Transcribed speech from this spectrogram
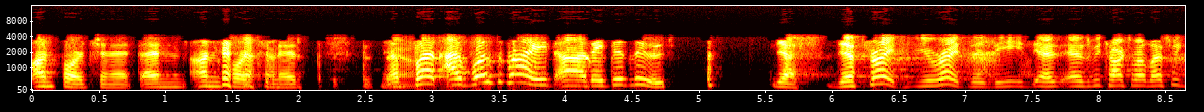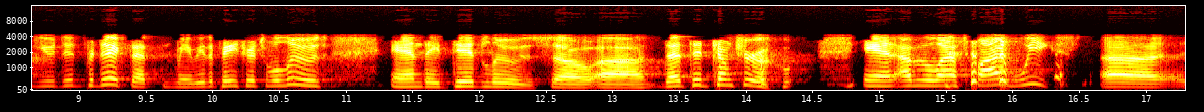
unfortunate and unfortunate. Yeah. But I was right. Uh they did lose. Yes, that's right. You're right. The, the as, as we talked about last week, you did predict that maybe the Patriots will lose, and they did lose. So uh, that did come true. And out of the last five weeks, uh,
